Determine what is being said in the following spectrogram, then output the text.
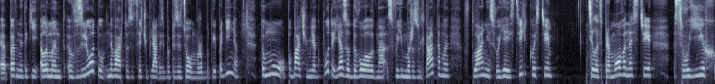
е, певний такий елемент взльоту. Не варто за це чіплятись, бо після цього може бути і падіння. Тому побачимо, як буде. Я задоволена своїми результатами в плані своєї стількості, цілеспрямованості, своїх.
